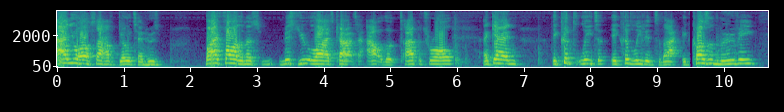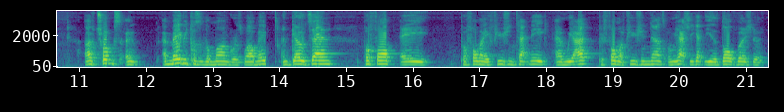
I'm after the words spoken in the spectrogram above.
and you also have Goten, who's by far the most misutilized character out of the Time Patrol. Again, it could lead to it could lead into that because of the movie of Trunks and, and maybe because of the manga as well. Maybe and Goten perform a perform a fusion technique and we perform a fusion dance and we actually get the adult version of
